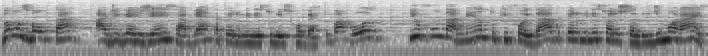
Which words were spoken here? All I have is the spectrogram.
vamos voltar à divergência aberta pelo ministro Luiz Roberto Barroso e o fundamento que foi dado pelo ministro Alexandre de Moraes,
